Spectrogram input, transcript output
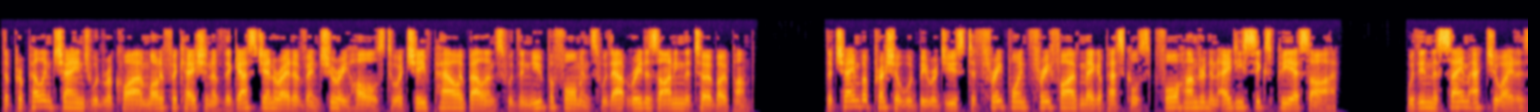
The propellant change would require modification of the gas generator venturi holes to achieve power balance with the new performance without redesigning the turbopump. The chamber pressure would be reduced to 3.35 megapascals, 486 psi. Within the same actuators,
